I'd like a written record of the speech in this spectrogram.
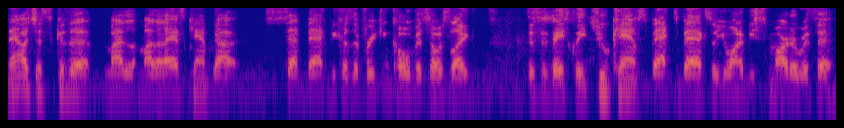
now it's just because my my last camp got set back because of freaking COVID. So it's like this is basically two camps back to back. So you want to be smarter with it.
